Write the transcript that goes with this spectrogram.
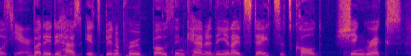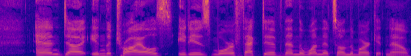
next year. but it has it's been approved both in Canada and the United States. It's called Shingrix, and uh, in the trials, it is more effective than the one that's on the market now.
